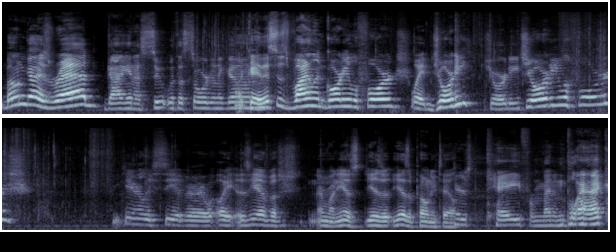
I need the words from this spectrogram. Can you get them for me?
Bone Guy's rad. Guy in a suit with a sword and a gun. Okay, this is Violent Gordy LaForge. Wait, Geordi? Geordi. Geordi LaForge? You can't really see it very well. Wait, does he have a... Sh- Never mind, he has, he has, a, he has a ponytail. Here's K from Men in Black.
